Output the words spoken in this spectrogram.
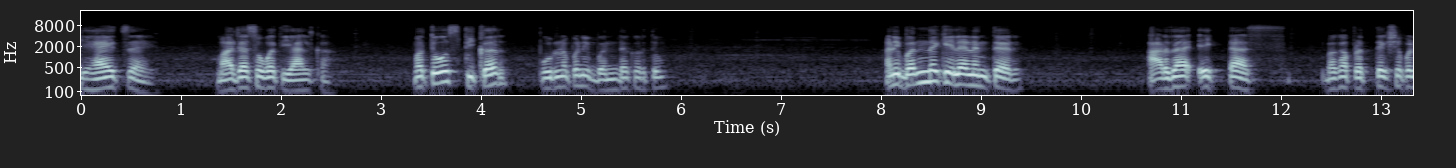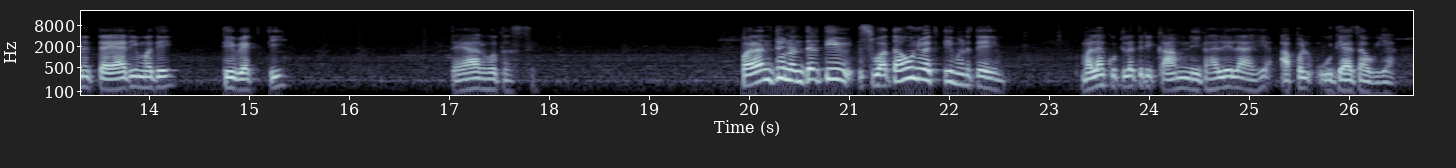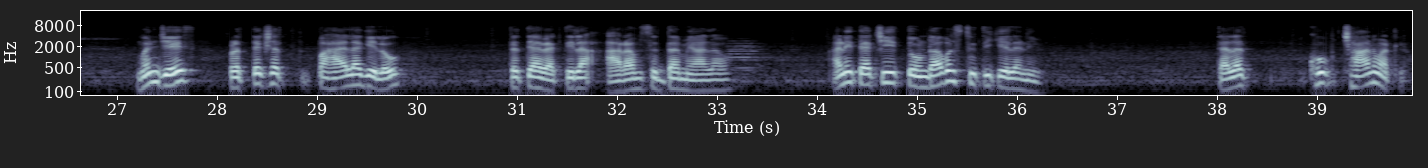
घ्यायचं आहे माझ्यासोबत याल का? मग तो स्पीकर पूर्णपणे बंद करतो. आणि बंद केल्यानंतर अर्धा एक तास बघा प्रत्यक्षपणे तयारीमध्ये ती व्यक्ती तयार होत असते. परंतु नंतर ती स्वतःहून व्यक्ती म्हणते मला कुठलं तरी काम निघालेलं आहे आपण उद्या जाऊया. म्हणजेच प्रत्यक्षात पाहायला गेलो तर त्या व्यक्तीला आरामसुद्धा मिळाला हो. आणि त्याची तोंडावर स्तुती केल्याने त्याला खूप छान वाटलं.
